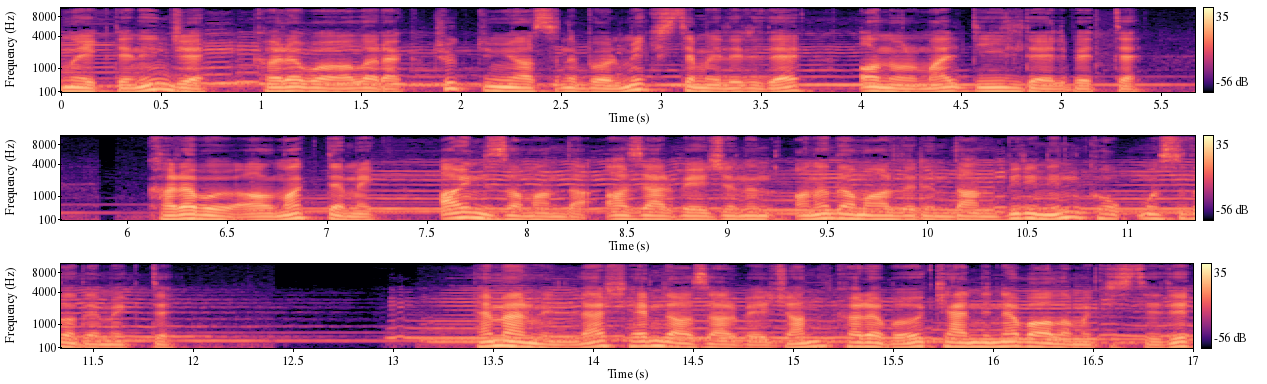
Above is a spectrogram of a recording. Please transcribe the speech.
buna eklenince Karabağ alarak Türk dünyasını bölmek istemeleri de anormal değildi elbette. Karabağ'ı almak demek aynı zamanda Azerbaycan'ın ana damarlarından birinin kopması da demekti. Hem Ermeniler hem de Azerbaycan Karabağ'ı kendine bağlamak istedi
